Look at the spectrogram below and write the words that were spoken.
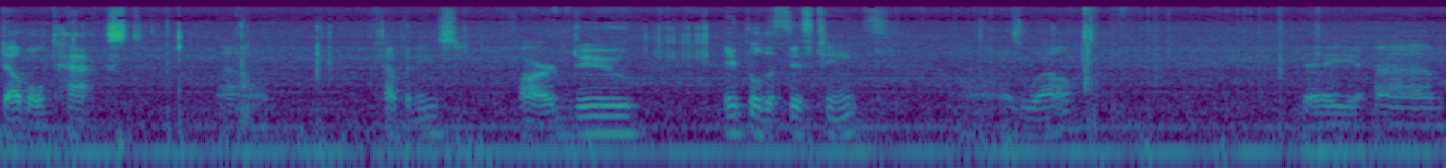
double taxed uh, companies, are due April the 15th uh, as well. They um,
